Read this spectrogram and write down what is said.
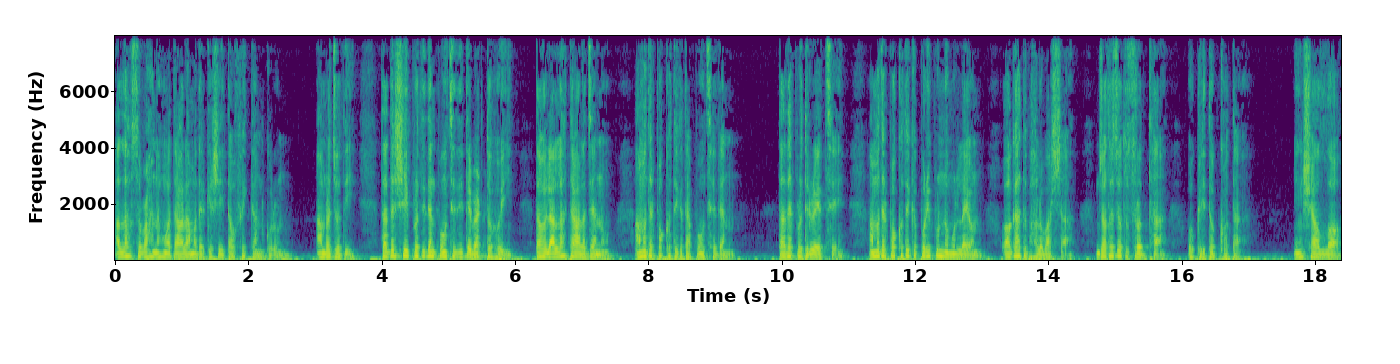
আল্লাহ সুবাহানহুয়া তাআলা আমাদেরকে সেই তৌফিক দান করুন। আমরা যদি তাদের সেই প্রতিদান পৌঁছে দিতে ব্যর্থ হই, তাহলে আল্লাহ তাআলা যেন আমাদের পক্ষ থেকে তা পৌঁছে দেন। তাদের প্রতি রয়েছে আমাদের পক্ষ থেকে পরিপূর্ণ মূল্যায়ন, অগাধ ভালোবাসা, যথাযথ শ্রদ্ধা ও কৃতজ্ঞতা। ইনশাআল্লাহ,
